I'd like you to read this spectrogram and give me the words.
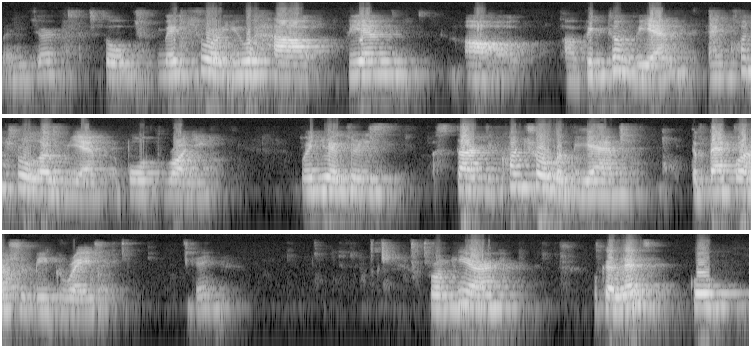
manager. So make sure you have VM, uh, uh, victim VM and controller VM both running. When you actually start to control the VM, the background should be gray. Okay. From here, okay, let's go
